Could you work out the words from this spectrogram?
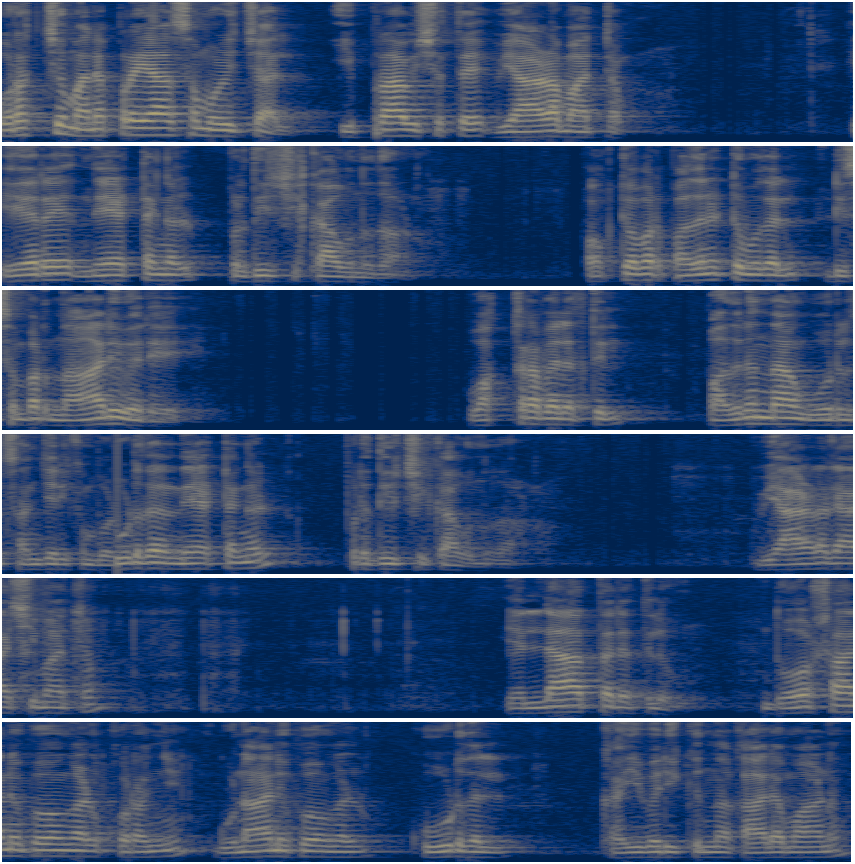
കുറച്ച് മനപ്രയാസമൊഴിച്ചാൽ ഇപ്രാവശ്യത്തെ വ്യാഴമാറ്റം. ഏറെ നേട്ടങ്ങൾ പ്രതീക്ഷിക്കാവുന്നതാണ്. ഒക്ടോബർ പതിനെട്ട് മുതൽ ഡിസംബർ നാല് വരെ വക്രബലത്തിൽ പതിനൊന്നാം കൂറിൽ സഞ്ചരിക്കുമ്പോൾ കൂടുതൽ നേട്ടങ്ങൾ പ്രതീക്ഷിക്കാവുന്നതാണ്. വ്യാഴരാശിമാറ്റം എല്ലാ തരത്തിലും ദോഷാനുഭവങ്ങൾ കുറഞ്ഞ് ഗുണാനുഭവങ്ങൾ കൂടുതൽ കൈവരിക്കുന്ന കാലമാണ്.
